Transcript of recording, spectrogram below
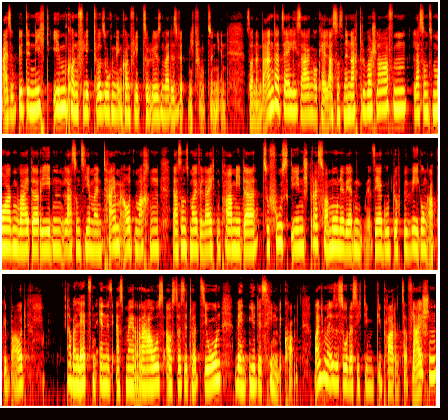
Also bitte nicht im Konflikt versuchen, den Konflikt zu lösen, weil das wird nicht funktionieren. Sondern dann tatsächlich sagen, okay, lass uns eine Nacht drüber schlafen, lass uns morgen weiterreden, lass uns hier mal ein Timeout machen, lass uns mal vielleicht ein paar Meter zu Fuß gehen. Stresshormone werden sehr gut durch Bewegung abgebaut aber letzten Endes erstmal raus aus der Situation, wenn ihr das hinbekommt. Manchmal ist es so, dass sich die, die Paare zerfleischen,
